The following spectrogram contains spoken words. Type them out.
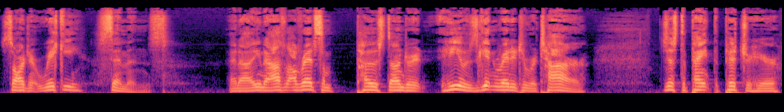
Sergeant Ricky Simmons. And, uh, you know, I, I read some post under it. He was getting ready to retire. Just to paint the picture here,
